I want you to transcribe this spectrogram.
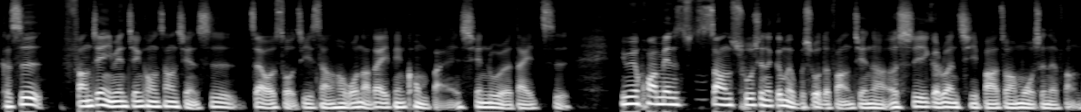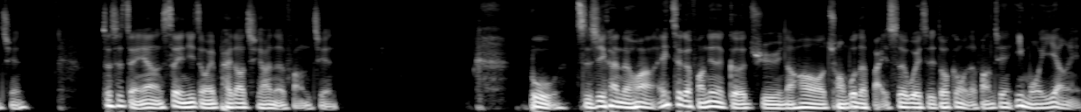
可是房间里面监控上显示，在我手机上后，我脑袋一片空白，陷入了呆滞，因为画面上出现的根本不是我的房间啊，而是一个乱七八糟、陌生的房间。这是怎样？摄影机怎么会拍到其他人的房间？不仔细看的话，哎、欸，这个房间的格局，然后床铺的摆设位置都跟我的房间一模一样，哎，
